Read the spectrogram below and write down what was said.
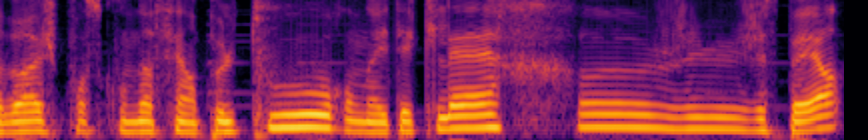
Ah bah, je pense qu'on a fait un peu le tour, on a été clair, euh, j'espère.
